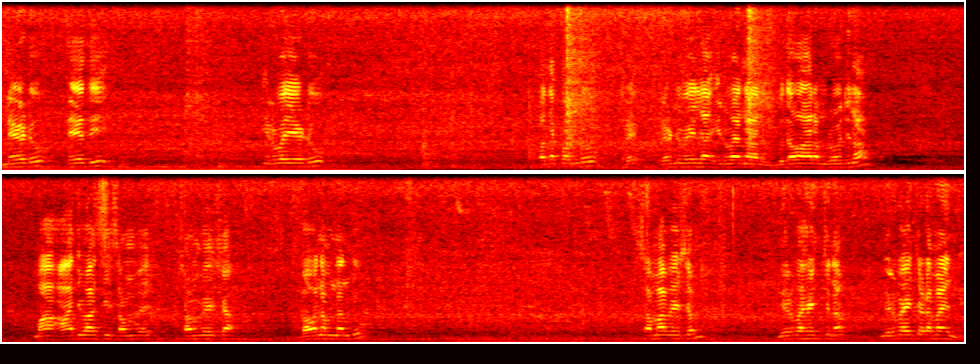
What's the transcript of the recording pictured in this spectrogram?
నేడు తేదీ ఇరవై ఏడు పదకొండు రె- రెండు వేల ఇరవై నాలుగు బుధవారం రోజున మా ఆదివాసీ సంవే సమావేశ భవనం నందు సమావేశం నిర్వహించిన నిర్వహించడమైంది.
